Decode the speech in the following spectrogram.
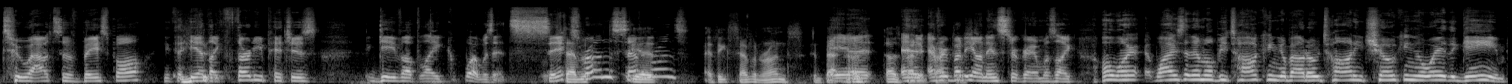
two outs of baseball. He, th- he had like 30 pitches, gave up like what was it, six Seven- runs, seven yeah, runs, I think seven runs. And, that was batting and everybody on Instagram was like, "Oh, why why isn't MLB talking about Otani choking away the game?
